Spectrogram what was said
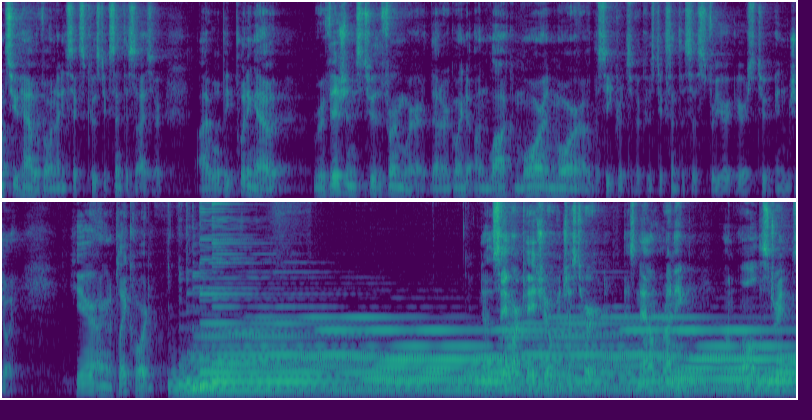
once you have a VO96 acoustic synthesizer, I will be putting out revisions to the firmware that are going to unlock more and more of the secrets of acoustic synthesis for your ears to enjoy. Here I'm going to play a chord. Now the same arpeggio we just heard is now running on all the strings.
